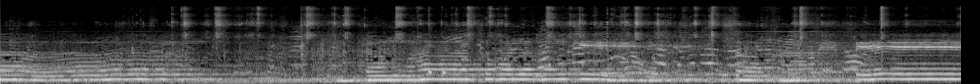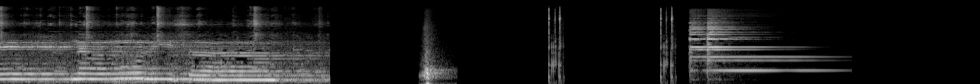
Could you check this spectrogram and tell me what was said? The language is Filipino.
Ang makakalabang sa kape na muli sa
